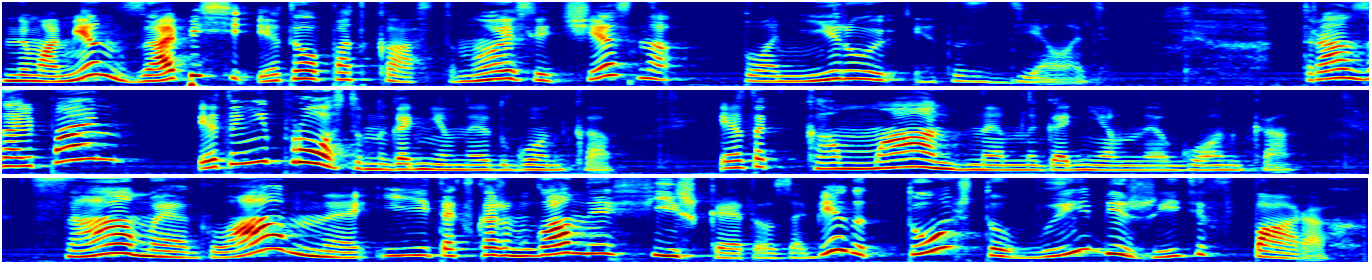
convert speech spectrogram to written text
на момент записи этого подкаста, но, если честно, планирую это сделать. Трансальпайн – это не просто многодневная гонка, это командная многодневная гонка – Самое главное и, так скажем, главная фишка этого забега – то, что вы бежите в парах.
